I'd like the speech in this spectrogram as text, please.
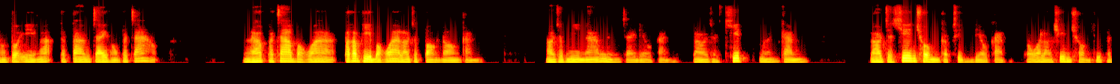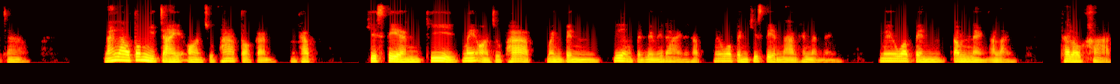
ของตัวเองละแต่ตามใจของพระเจ้า แล้วพระเจ้าบอกว่าพระคัมภีร์บอกว่าเราจะปองดองกัน เราจะมีน้ำหนึ่งใจเดียวกัน เราจะคิดเหมือนกัน เราจะชื่นชมกับสิ่งเดียวกัน เพราะว่าเราชื่นชมที่พระเจ้า และเราต้องมีใจอ่อนสุภาพต่อกันนะครับ คริสเตียนที่ไม่อ่อนสุภาพมันเป็นเรื่องเป็นไปไม่ได้นะครับ ไม่ว่าเป็นคริสเตียนนานขนาดไหน ไม่ว่าเป็นตำแหน่งอะไร ถ้าเราขาด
